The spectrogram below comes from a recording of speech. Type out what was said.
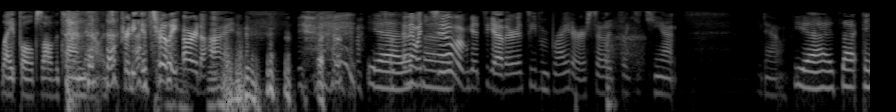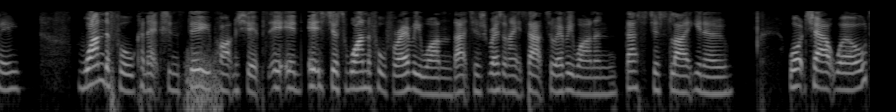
light bulbs all the time now, it's pretty. It's really hard to hide. yeah. and then when right. two of them get together, it's even brighter. So it's like you can't, you know. Yeah, exactly. Wonderful connections do partnerships. It, it it's just wonderful for everyone. That just resonates out to everyone, and that's just like you know Watch out, world,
